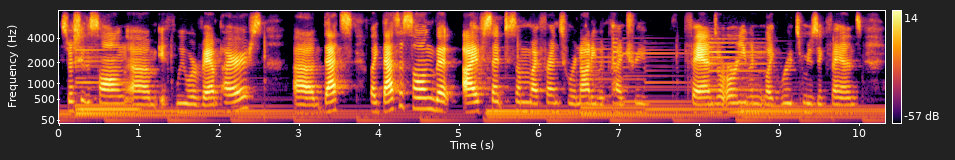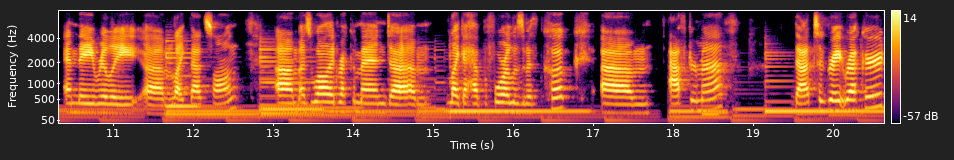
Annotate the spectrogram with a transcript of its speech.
especially the song um, If We Were Vampires. Um, that's like that's a song that I've sent to some of my friends who are not even country fans or, or even like roots music fans, and they really um, like that song. Um, as well, I'd recommend, um, like I have before, Elizabeth Cook, um, Aftermath. That's a great record.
